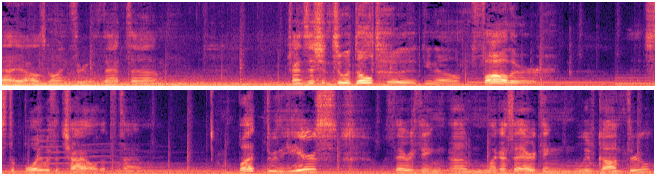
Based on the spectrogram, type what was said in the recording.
I, I was going through that um, transition to adulthood, you know, father, just a boy with a child at the time. But through the years, with everything, um, like I said, everything we've gone through,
